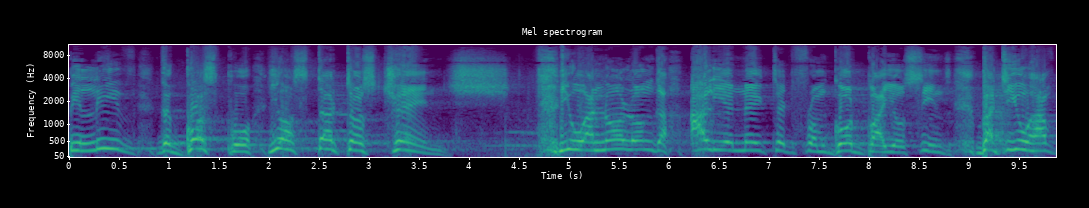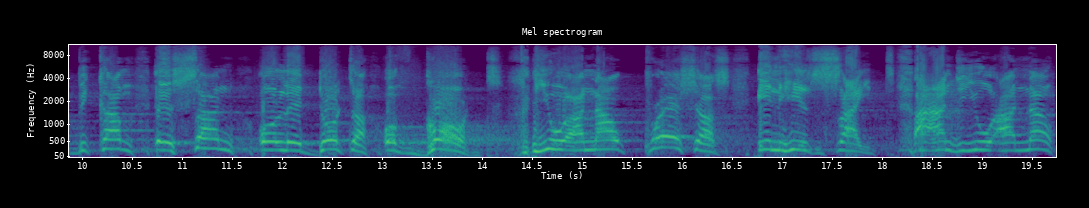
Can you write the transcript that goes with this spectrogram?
believe the gospel, your status change. You are no longer alienated from God by your sins, but you have become a son or a daughter of God. You are now precious in his sight, and you are now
